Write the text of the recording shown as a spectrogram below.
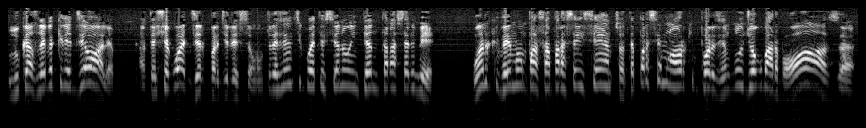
O Lucas Leiva queria dizer, olha, até chegou a dizer para a direção, 350 esse ano eu entendo estar tá na Série B. O ano que vem vamos passar para 600, até para ser maior que, por exemplo, o Diogo Barbosa,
